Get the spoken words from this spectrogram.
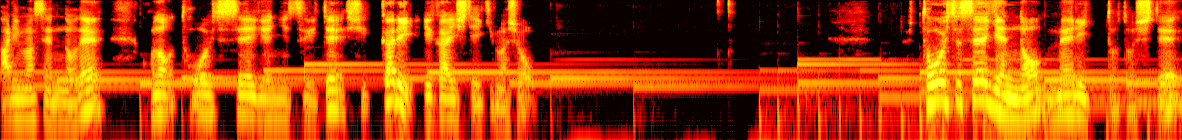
ありませんのでこの糖質制限についてしっかり理解していきましょう。糖質制限のメリットとして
